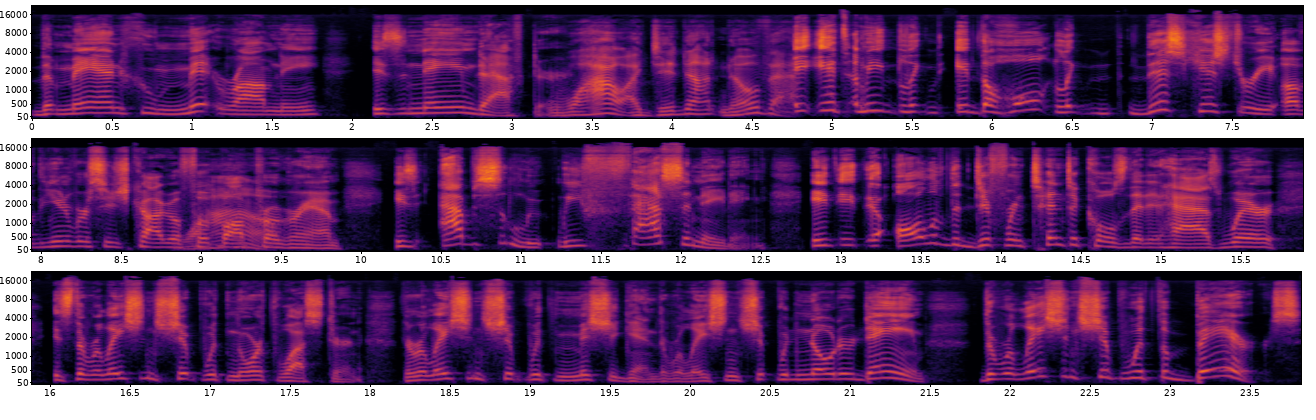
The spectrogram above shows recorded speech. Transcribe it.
the man who Mitt Romney is named after. Wow, I did not know that. It, it's, I mean, like it, the whole like this history of the University of Chicago football program is absolutely fascinating. It, it all of the different tentacles that it has, where it's the relationship with Northwestern, the relationship with Michigan, the relationship with Notre Dame, the relationship with the Bears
